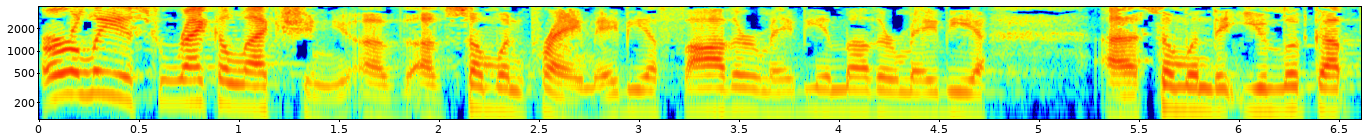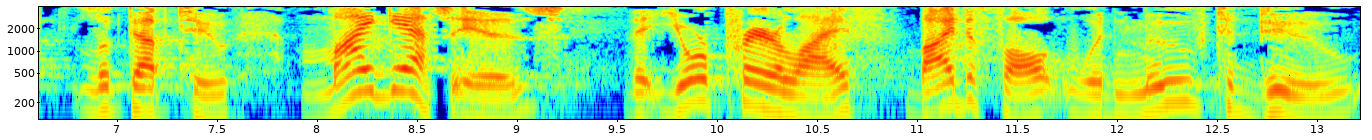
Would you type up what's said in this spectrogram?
earliest recollection of, of someone praying, maybe a father, maybe a mother, maybe a, uh, someone that you look up, looked up to, my guess is that your prayer life, by default, would move to do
